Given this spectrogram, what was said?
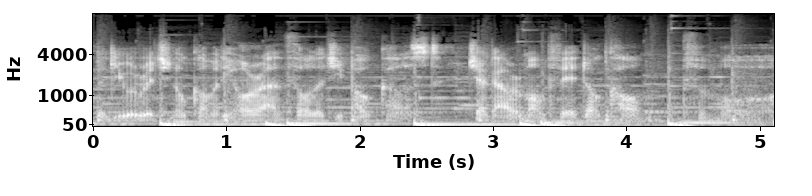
the new original comedy horror anthology podcast. Check out RamonFear.com for more.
